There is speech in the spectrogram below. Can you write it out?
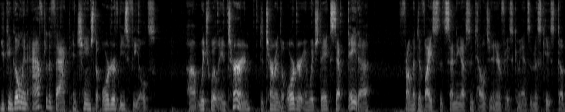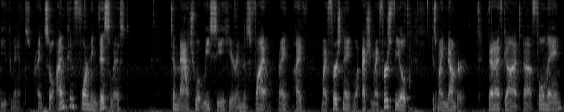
You can go in after the fact and change the order of these fields uh, which will in turn determine the order in which they accept data from a device that's sending us intelligent interface commands, in this case W commands, right? So I'm conforming this list to match what we see here in this file, right? I've my first name, well actually my first field is my number. Then I've got uh, full name,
